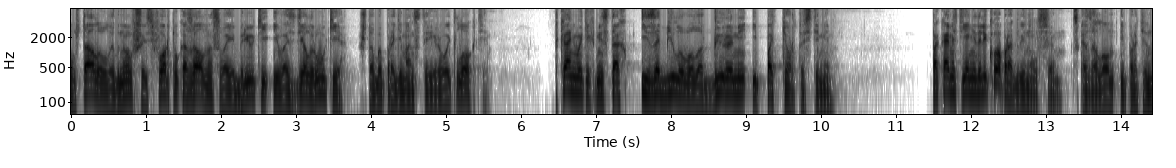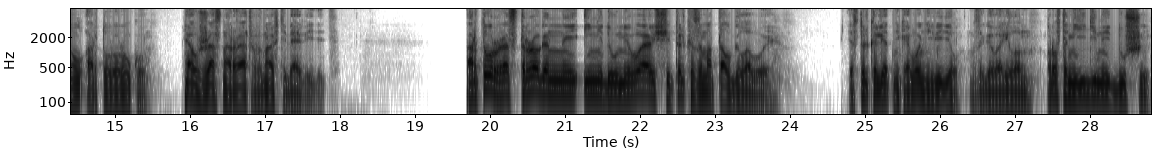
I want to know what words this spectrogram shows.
Устало улыбнувшись, Форд указал на свои брюки и воздел руки, чтобы продемонстрировать локти. Ткань в этих местах изобиловала дырами и потертостями. «Пока мест я недалеко продвинулся», — сказал он и протянул Артуру руку. «Я ужасно рад вновь тебя видеть». Артур, растроганный и недоумевающий, только замотал головой. «Я столько лет никого не видел», — заговорил он, — «просто ни единой души.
